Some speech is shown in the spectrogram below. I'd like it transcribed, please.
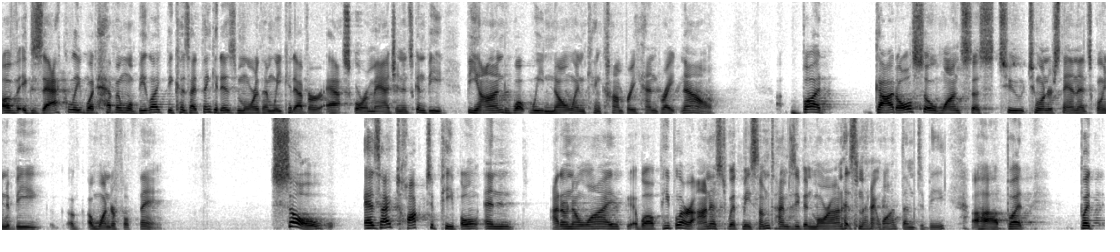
of exactly what heaven will be like because I think it is more than we could ever ask or imagine. It's going to be beyond what we know and can comprehend right now. But God also wants us to, to understand that it's going to be a, a wonderful thing. So, as I talk to people, and I don't know why. Well, people are honest with me, sometimes even more honest than I want them to be. Uh, but, but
